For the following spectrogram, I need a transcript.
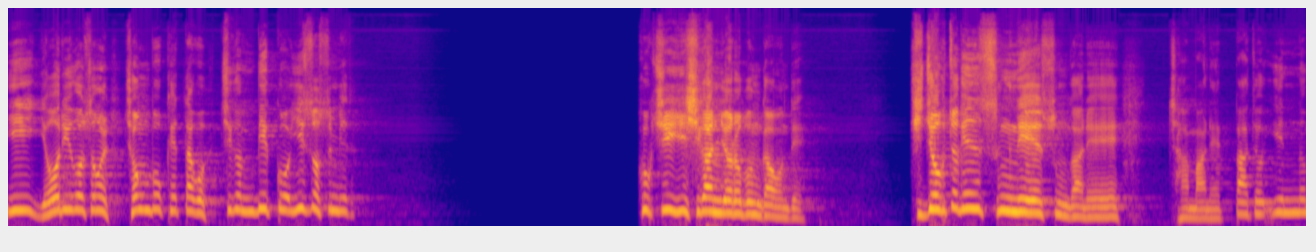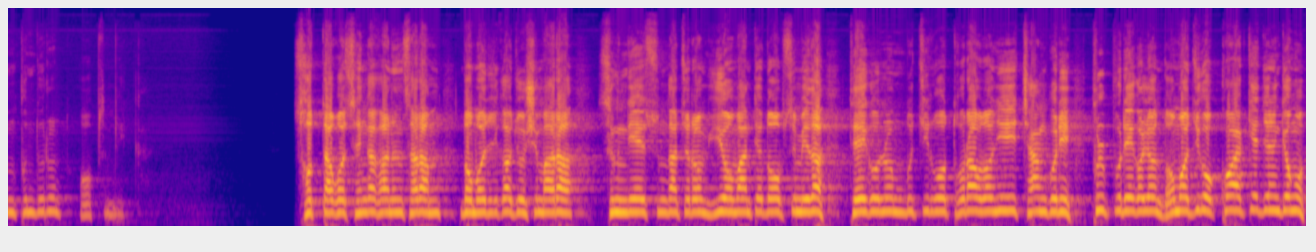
이 여리고성을 정복했다고 지금 믿고 있었습니다. 혹시 이 시간 여러분 가운데 기적적인 승리의 순간에 자만에 빠져 있는 분들은 없습니까? 섰다고 생각하는 사람 넘어질까 조심하라. 승리의 순간처럼 위험한 때도 없습니다. 대군을 무찌르고 돌아오던 이 장군이 불불에 걸려 넘어지고 코가 깨지는 경우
